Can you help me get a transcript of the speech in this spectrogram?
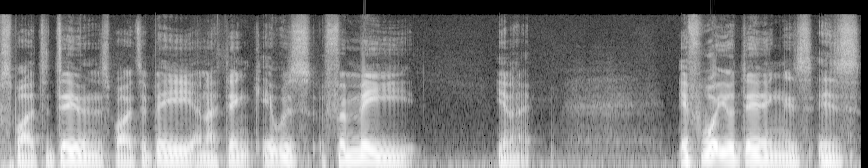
aspire to do and aspire to be. And I think it was for me, you know, if what you're doing is is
